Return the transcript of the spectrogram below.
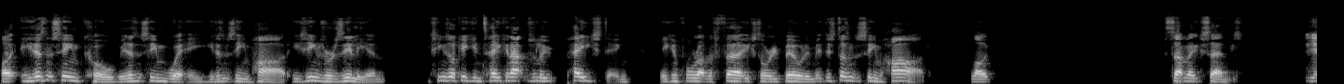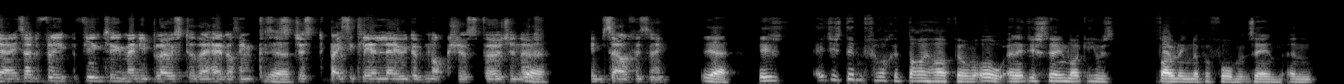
Like he doesn't seem cool. He doesn't seem witty. He doesn't seem hard. He seems resilient. He seems like he can take an absolute pasting. He can fall out of a thirty-story building. It just doesn't seem hard. Like, does that make sense? Yeah, he's had a few, a few too many blows to the head, I think, because Yeah. he's just basically a loud, obnoxious version of Yeah, himself, isn't he? yeah. It's, it just didn't feel like a Die Hard film at all, and it just seemed like he was phoning the performance in. And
